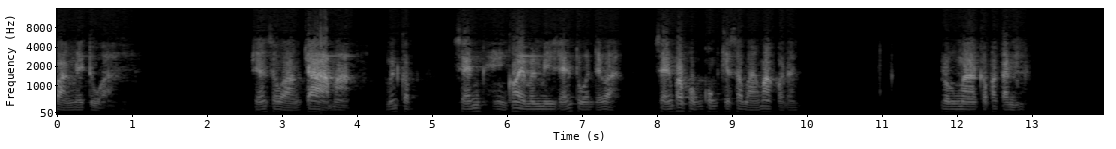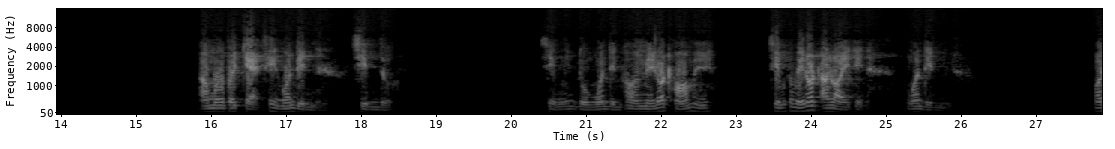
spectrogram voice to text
ว่างในตัว แสงสว่างจ้ามาก เหมือนกับแสงแห่งค่อยมันมีแสงตัวแต่ว่า แสงพระผมคงจะสว่างมากกว่านั้น ลงมากับพระกัน เอามือไปแจกที่งวนดิน ชิมดูชิมดูงวนดินเพราะมันมีรสหอมไหมชิมก็มีรสอร่อยทีนะงวนดิน พอ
